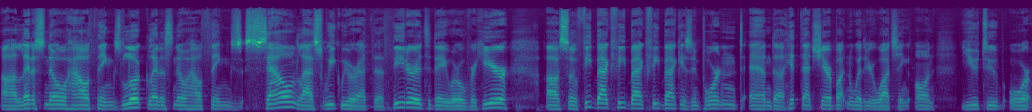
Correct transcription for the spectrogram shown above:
Uh, let us know how things look. Let us know how things sound. Last week we were at the theater. Today we're over here. Uh, so feedback, feedback, feedback is important, and uh, hit that share button whether you're watching on YouTube or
